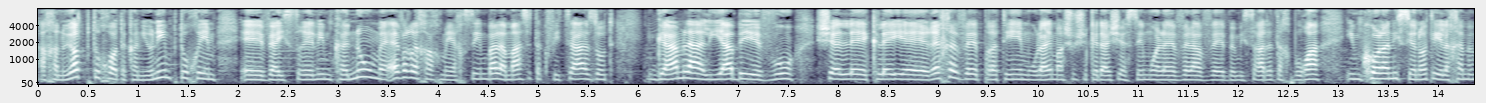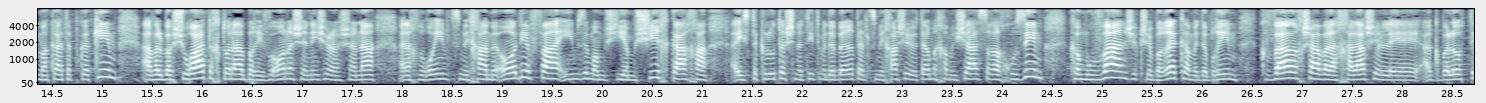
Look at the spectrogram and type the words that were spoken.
החנויות פתוחות, הקניונים פתוחים, אה, והישראלים קנו. מעבר לכך, מייחסים בלמ"ס את הקפיצה הזאת גם לעלייה ביבוא של אה, כלי אה, רכב פרטיים, אולי משהו שכדאי שישימו אליו במשרד התחבורה, עם כל הניסיונות להילחם במכת הפקקים, אבל בשורה התחתונה, ברבעון השני של השנה, אנחנו רואים צמיחה מאוד יפה. אם זה ימשיך ככה, ההסתכלות השנתית מדברת על צמיחה של יותר מ-15%. כמובן שכשברקע מדברים כבר עכשיו על החלה של הגבלות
